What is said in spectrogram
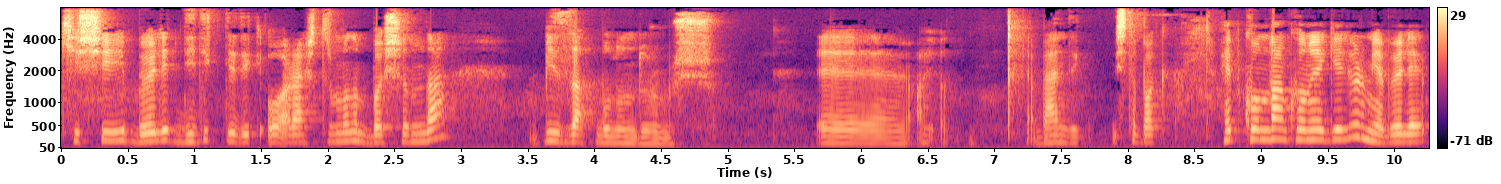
kişiyi böyle didik didik o araştırmanın başında bizzat bulundurmuş. E, ay, ya ben de işte bak hep konudan konuya geliyorum ya böyle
